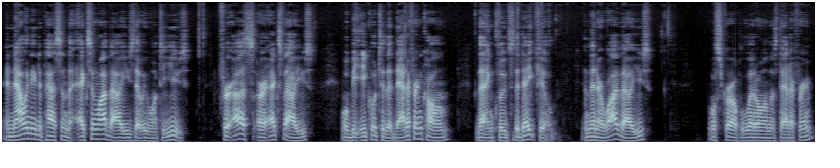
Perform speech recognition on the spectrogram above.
And now we need to pass in the x and y values that we want to use. For us, our x values will be equal to the data frame column that includes the date field. And then our Y values, we'll scroll up a little on this data frame,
